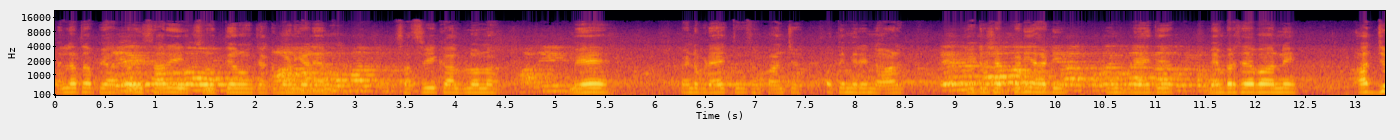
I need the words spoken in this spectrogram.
ਪਹਿਲਾਂ ਤਾਂ ਪਿਆਰ ਭਰੀ ਸਾਰੇ ਸਰੋਤਿਆਂ ਨੂੰ, ਜਗਬਾਣੀ ਵਾਲਿਆਂ ਨੂੰ ਸਤਿ ਸ੍ਰੀ ਅਕਾਲ ਬੁਲਾਉਣਾ। ਮੈਂ ਪਿੰਡ ਬੜੈਜ ਤੋਂ ਸਰਪੰਚ ਅਤੇ ਮੇਰੇ ਨਾਲ ਲੀਡਰਸ਼ਿਪ ਖੜੀ ਹੈ ਸਾਡੀ? ਪਿੰਡ ਬੜੈਜ ਦੇ ਮੈਂਬਰ ਸਾਹਿਬਾਨ ਨੇ। ਅੱਜ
